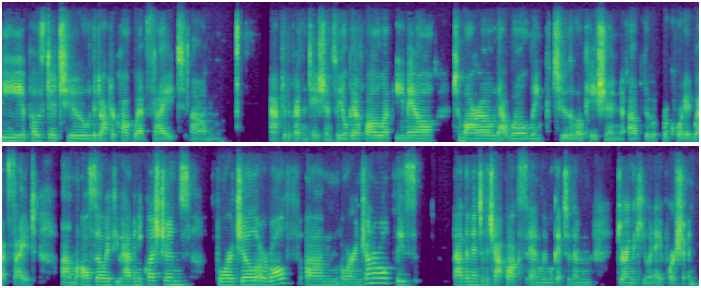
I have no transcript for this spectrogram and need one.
be posted to the DRCOG website um, after the presentation. So you'll get a follow-up email tomorrow that will link to the location of the recorded website. Um, also, if you have any questions for Jill or Rolf um, or in general, please add them into the chat box and we will get to them during the Q&A portion.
